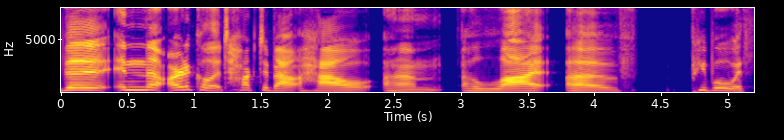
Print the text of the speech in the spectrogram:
the in the article it talked about how um, a lot of people with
